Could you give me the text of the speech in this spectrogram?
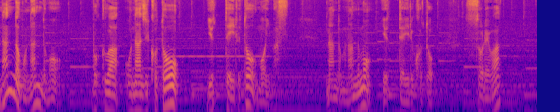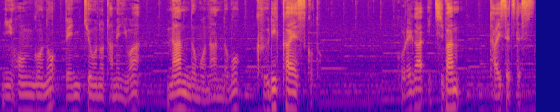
何度も何度も僕は同じことを言っていると思います。何度も何度も言っていること。それは日本語の勉強のためには何度も何度も繰り返すこと。これが一番大切です。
